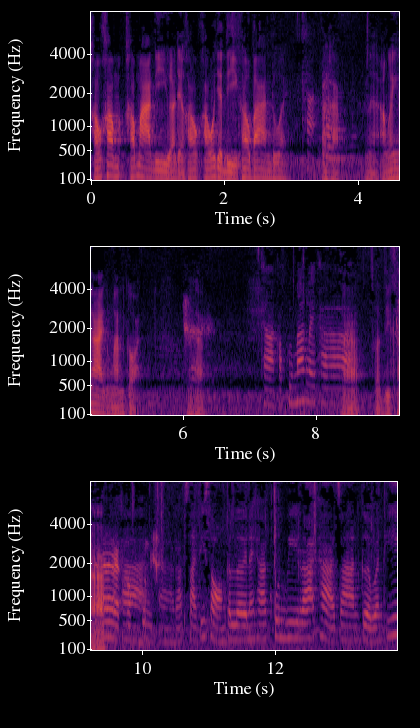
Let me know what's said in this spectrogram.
เขาเข้าเขามาดีอยู่แล้ว เดี๋ยวเขาเขาก็จะดีเข้าบ้านด้วยค่ะนะครับนะ เอาง่าย ๆ ตรงนั้นก่อนนะครับค่ะขอบคุณมากเลยค่ะครับสวัสดีครับค่ะขอบคุณค่ะค่ะ รับสายที่ 2 กันเลยนะคะ คุณวีระค่ะอาจารย์เกิดวันที่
